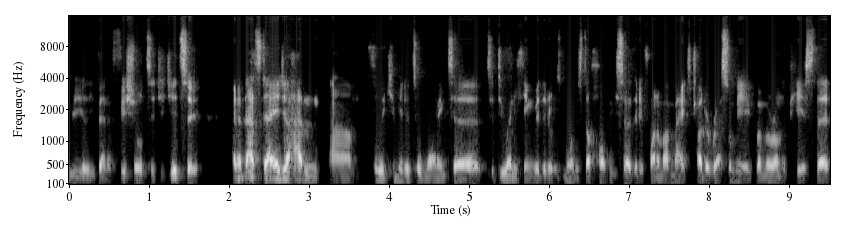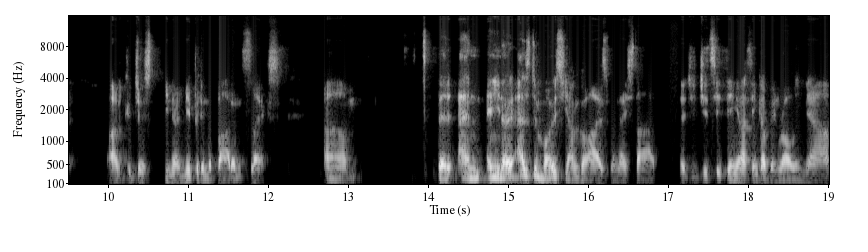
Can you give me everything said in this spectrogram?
really beneficial to jiu-jitsu. And at that stage, I hadn't um, fully committed to wanting to to do anything with it. It was more just a hobby, so that if one of my mates tried to wrestle me when we were on the piss, that I could just you know nip it in the bud and flex. Um, but and and you know, as do most young guys when they start the jiu-jitsu thing, and I think I've been rolling now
